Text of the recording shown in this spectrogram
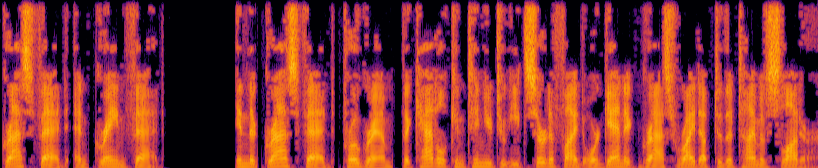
grass-fed and grain-fed. In the grass-fed program, the cattle continue to eat certified organic grass right up to the time of slaughter.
